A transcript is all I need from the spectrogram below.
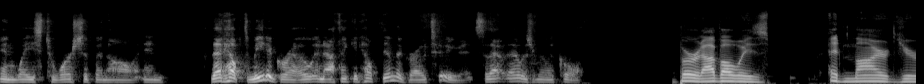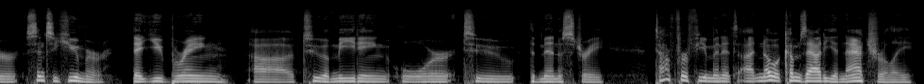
in ways to worship and all. And that helped me to grow. And I think it helped them to grow too. And so that, that was really cool. Bird, I've always admired your sense of humor that you bring uh, to a meeting or to the ministry. Talk for a few minutes. I know it comes out of you naturally.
